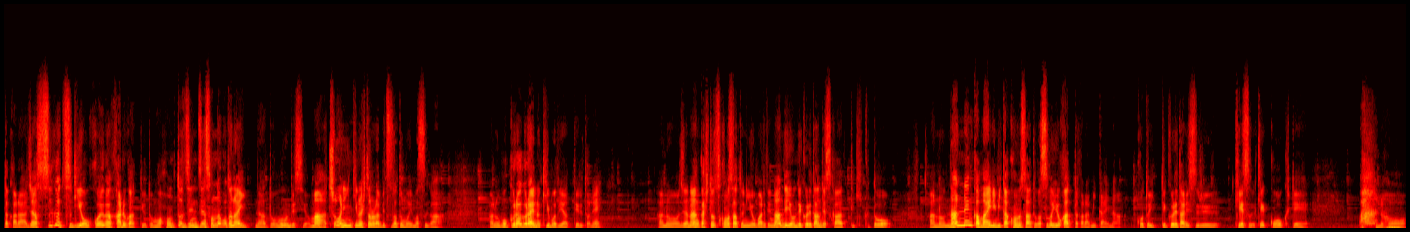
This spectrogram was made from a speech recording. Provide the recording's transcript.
たからじゃあすぐ次お声がかかるかっていうともう本当全然そんなことないなと思うんですよ。まあ超人気の人なら別だと思いますがあの僕らぐらいの規模でやってるとねあのじゃあなんか一つコンサートに呼ばれて何で呼んでくれたんですかって聞くとあの何年か前に見たコンサートがすごい良かったからみたいなこと言ってくれたりするケースが結構多くてあの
